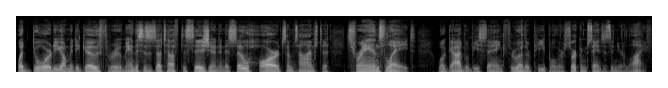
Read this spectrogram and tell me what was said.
what door do you want me to go through? Man, this is a tough decision, and it's so hard sometimes to translate what God would be saying through other people or circumstances in your life.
